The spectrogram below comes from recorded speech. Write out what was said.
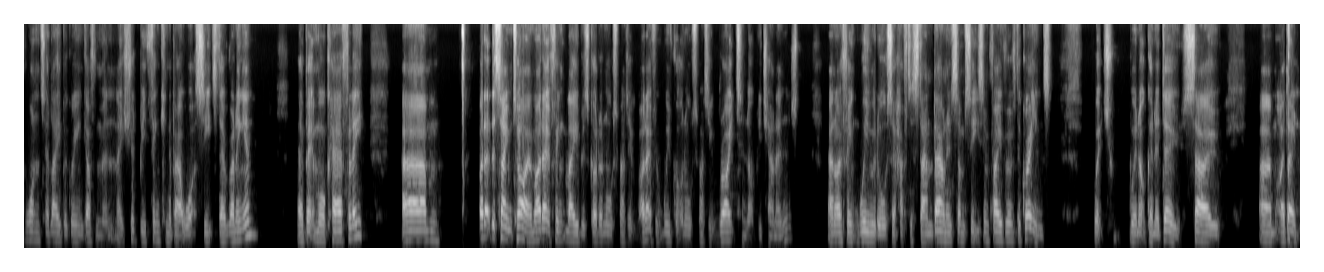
want a Labour Green government, they should be thinking about what seats they're running in a bit more carefully. Um, but at the same time, I don't think Labour's got an automatic. I don't think we've got an automatic right to not be challenged, and I think we would also have to stand down in some seats in favour of the Greens, which we're not going to do. So um, I don't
